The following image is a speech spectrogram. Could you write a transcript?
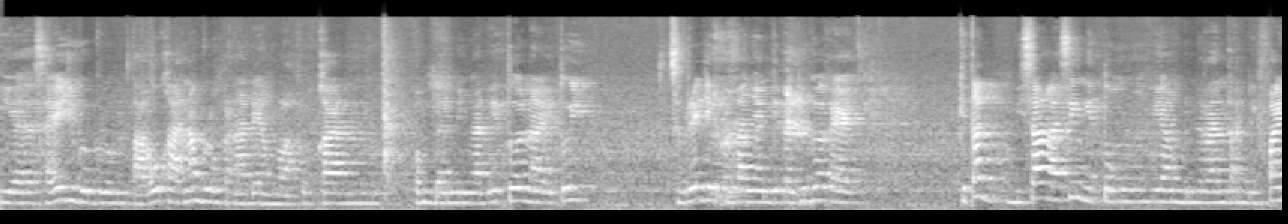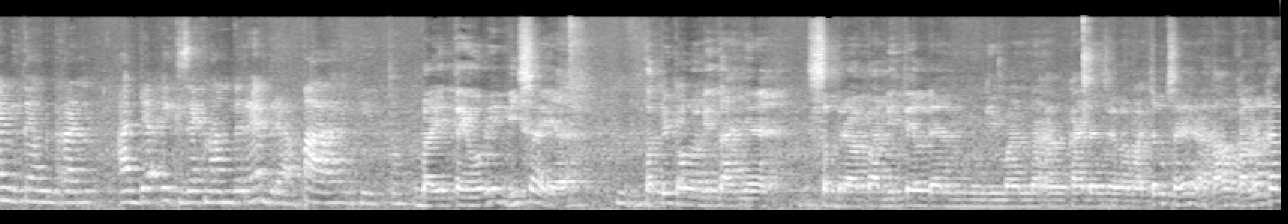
ya saya juga belum tahu karena belum pernah ada yang melakukan pembandingan itu. Nah itu sebenarnya jadi pertanyaan kita juga kayak kita bisa nggak sih ngitung yang beneran terdefine gitu yang beneran ada exact numbernya berapa gitu? By teori bisa ya, tapi kalau ditanya seberapa detail dan gimana angka dan segala macam, saya nggak tahu. Karena kan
